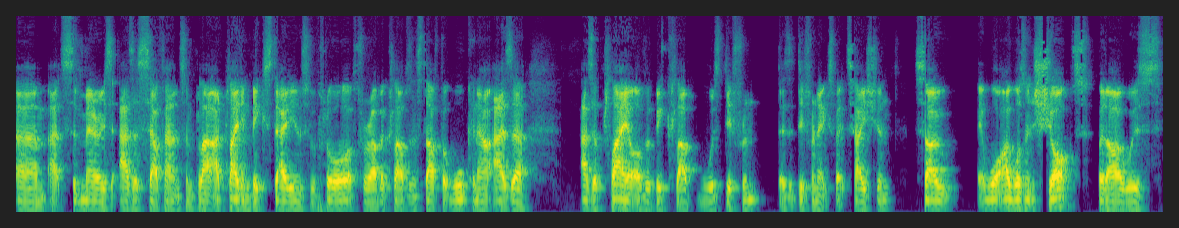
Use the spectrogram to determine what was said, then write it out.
um, at St Mary's as a Southampton player, I'd played in big stadiums before for other clubs and stuff, but walking out as a as a player of a big club was different. There's a different expectation. So, what I wasn't shocked, but I was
